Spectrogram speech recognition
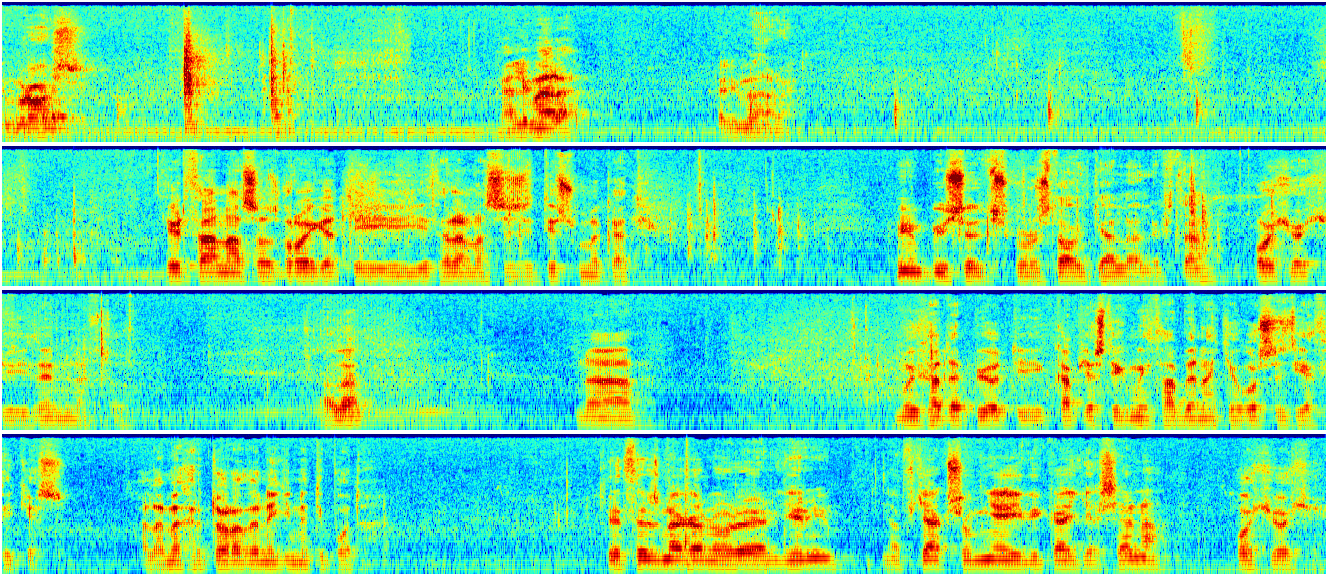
Εμπρός. Καλημέρα. Καλημέρα. Ήρθα να σας βρω γιατί ήθελα να συζητήσουμε κάτι. Μην πεις ότι σου χρωστάω κι άλλα λεφτά. Όχι, όχι, δεν είναι αυτό. Αλλά; Να. Μου είχατε πει ότι κάποια στιγμή θα έμπαινα κι εγώ στις διαθήκες. Αλλά μέχρι τώρα δεν έγινε τίποτα. Και θες να κάνω ρε Αργύρη, να φτιάξω μια ειδικά για σένα; Όχι, όχι.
